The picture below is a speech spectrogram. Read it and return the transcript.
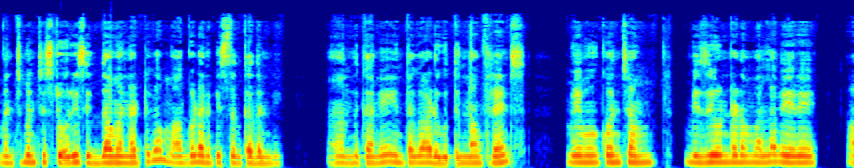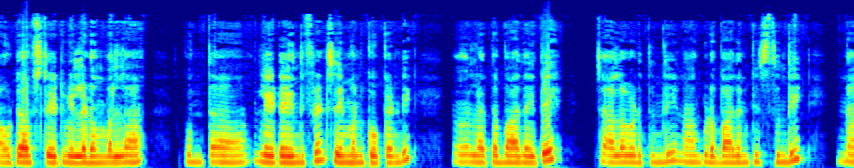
మంచి మంచి స్టోరీస్ ఇద్దామన్నట్టుగా మాకు కూడా అనిపిస్తుంది కదండి. అందుకనే ఇంతగా అడుగుతున్నాం ఫ్రెండ్స్ మేము కొంచెం బిజీ ఉండడం వల్ల వేరే అవుట్ ఆఫ్ స్టేట్ వెళ్ళడం వల్ల కొంత లేట్ అయింది ఫ్రెండ్స్ ఏమనుకోకండి. లత బాధ అయితే చాలా పడుతుంది నాకు కూడా బాధ అనిపిస్తుంది. నా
